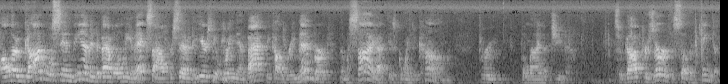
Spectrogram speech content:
although God will send them into Babylonian exile for 70 years, he'll bring them back because remember, the Messiah is going to come through the line of Judah. So God preserved the southern kingdom.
